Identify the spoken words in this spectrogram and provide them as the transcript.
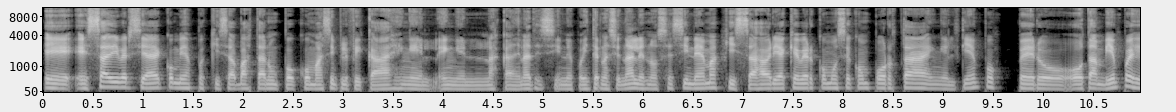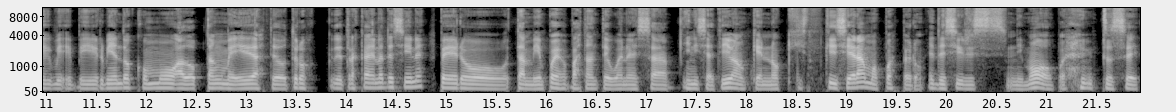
eh, esa diversidad de comidas pues quizás va a estar un poco más simplificada en, el, en las cadenas de cine pues, internacionales. No sé, cinema quizás habría que ver cómo se comporta en el tiempo, pero o también pues ir viendo cómo adoptan medidas de, otros, de otras cadenas de cine, pero también pues bastante buena esa iniciativa, aunque no quisiéramos pues, pero es decir, ni modo pues. Entonces,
